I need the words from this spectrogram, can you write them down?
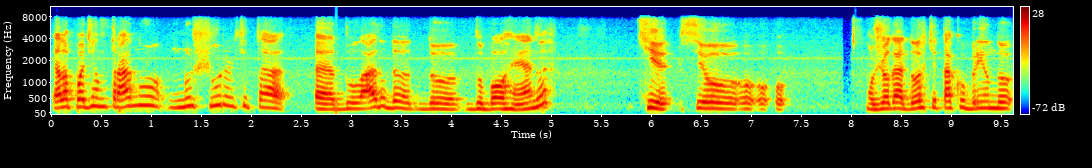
ela pode entrar no, no shooter que está é, do lado do, do, do ball handler, que se o, o, o, o jogador que está cobrindo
